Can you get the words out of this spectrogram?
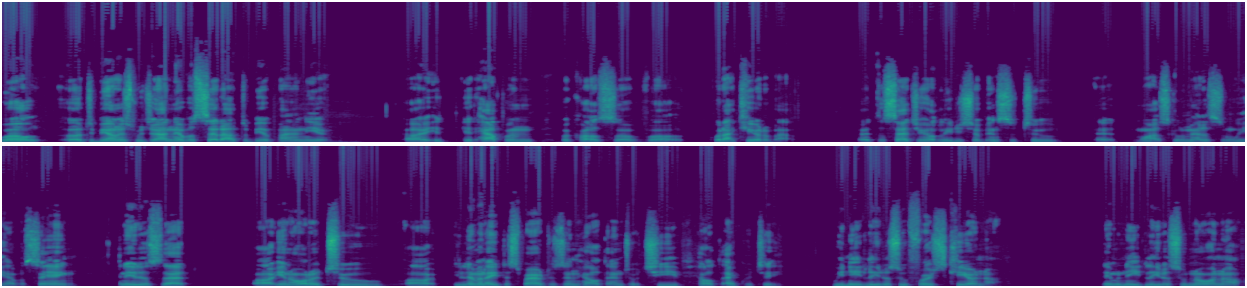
Well, uh, to be honest with you, I never set out to be a pioneer. Uh, it, it happened because of uh, what I cared about. At the Satcher Health Leadership Institute at Morehouse School of Medicine, we have a saying, and it is that uh, in order to uh, eliminate disparities in health and to achieve health equity, we need leaders who first care enough. Then we need leaders who know enough,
